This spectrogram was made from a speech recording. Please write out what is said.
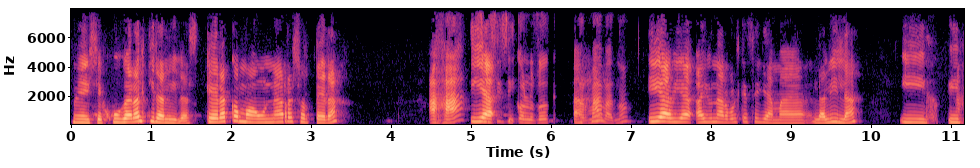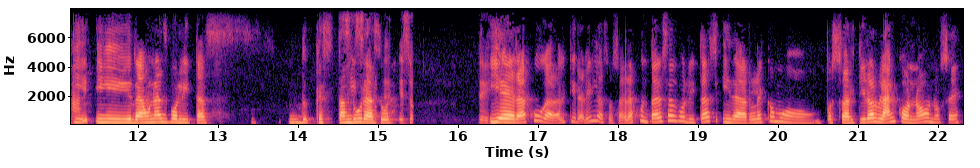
Me dice, jugar al tiralilas, que era como una resortera. Ajá, Y sí, a- sí, sí, con los dos Ajá. armabas, ¿no? Y había, hay un árbol que se llama la lila y, y, y da unas bolitas que están Sí, sí, duras. duras. eso, sí. Y era jugar al tiralilas, o sea, era juntar esas bolitas y darle como, pues al tiro al blanco, ¿no? No sé.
